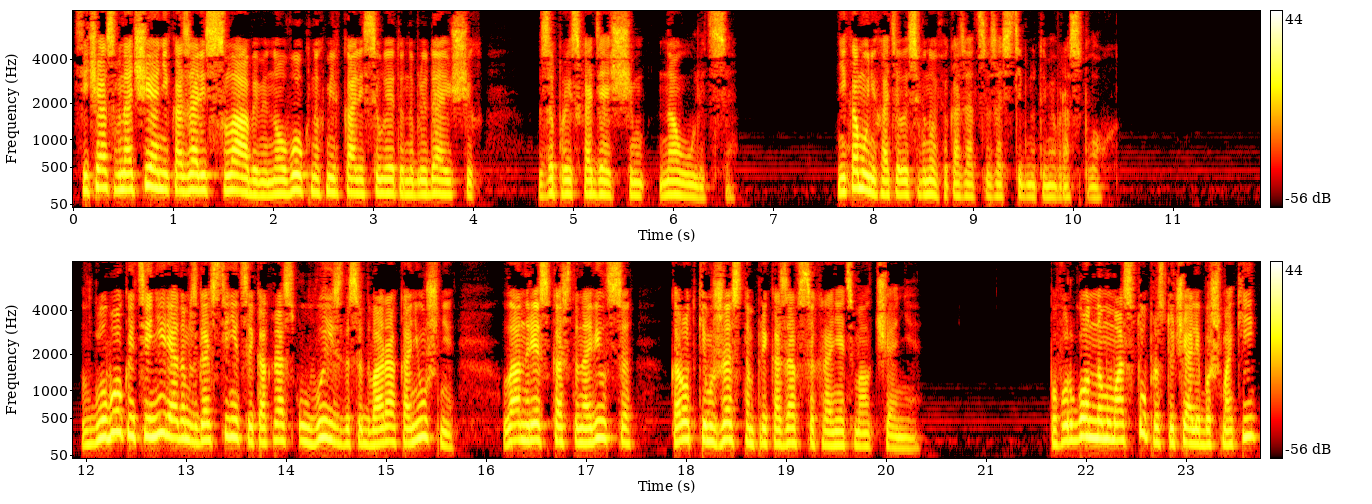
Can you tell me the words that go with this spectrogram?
Сейчас в ночи они казались слабыми, но в окнах мелькали силуэты наблюдающих за происходящим на улице. Никому не хотелось вновь оказаться застигнутыми врасплох. В глубокой тени рядом с гостиницей, как раз у выезда со двора конюшни, Лан резко остановился, коротким жестом приказав сохранять молчание. По фургонному мосту простучали башмаки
